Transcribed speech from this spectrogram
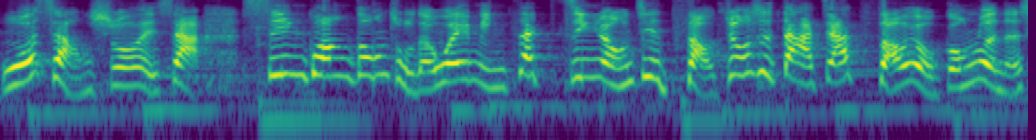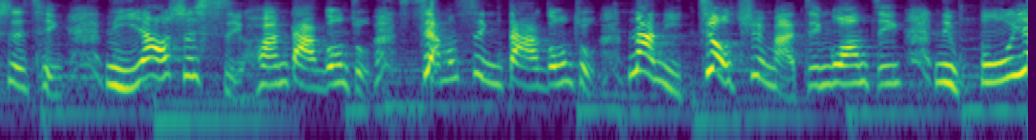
我想说一下，星光公主的威名在金融界早就是大家早有公论的事情。你要是喜欢大公主，相信大公主，那你就。去买金光金，你不要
